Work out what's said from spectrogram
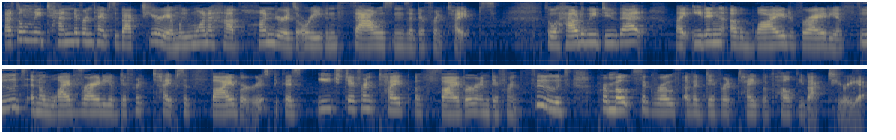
That's only 10 different types of bacteria, and we want to have hundreds or even thousands of different types. So, how do we do that? By eating a wide variety of foods and a wide variety of different types of fibers, because each different type of fiber and different foods promotes the growth of a different type of healthy bacteria.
